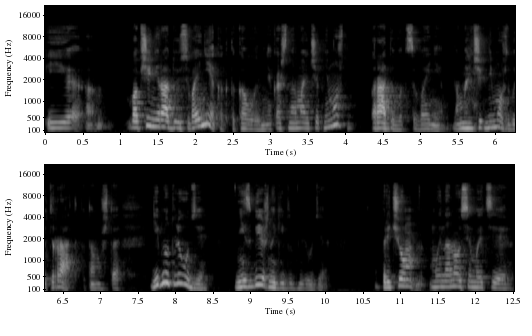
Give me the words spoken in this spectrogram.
И э, вообще не радуюсь войне как таковой. Мне кажется, нормальный человек не может радоваться войне. Нормальный человек не может быть рад, потому что гибнут люди, неизбежно гибнут люди. Причем мы наносим эти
